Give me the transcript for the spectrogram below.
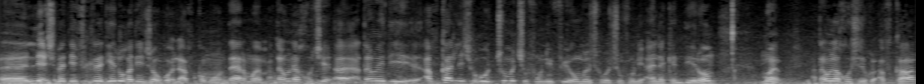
آه اللي عجبتني الفكرة ديالو غادي نجاوبوا عليها في commentaire. المهم عطيونا اخوتي آه، عطيونا des أفكار اللي تبغوا نتوما تشوفوني فيهم ولا تبغوا تشوفوني أنا كنديرهم. المهم عطيونا اخوتي دوك الأفكار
